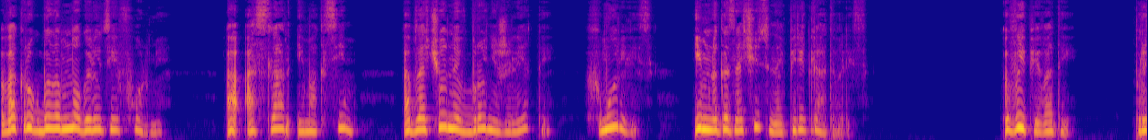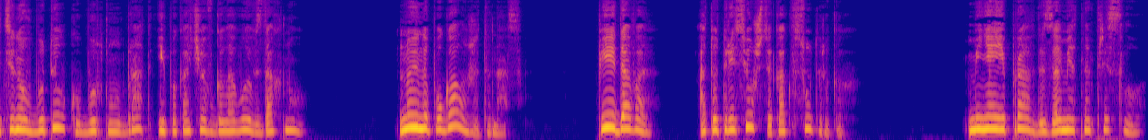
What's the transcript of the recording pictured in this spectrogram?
Вокруг было много людей в форме, а Аслан и Максим, облаченные в бронежилеты, хмурились и многозначительно переглядывались. «Выпей воды», Протянув бутылку, буркнул брат и, покачав головой, вздохнул. «Ну и напугала же ты нас. Пей давай, а то трясешься, как в судорогах. Меня и правда заметно трясло.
